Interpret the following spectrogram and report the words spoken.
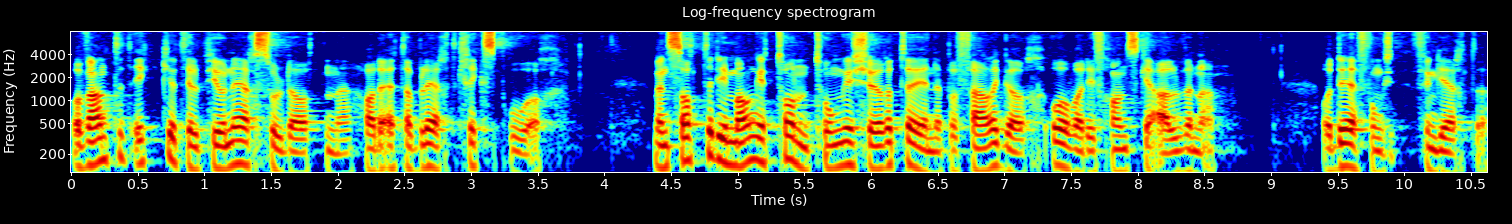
og ventet ikke til pionersoldatene hadde etablert krigsbroer, men satte de mange tonn tunge kjøretøyene på ferger over de franske elvene. Og det fungerte.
